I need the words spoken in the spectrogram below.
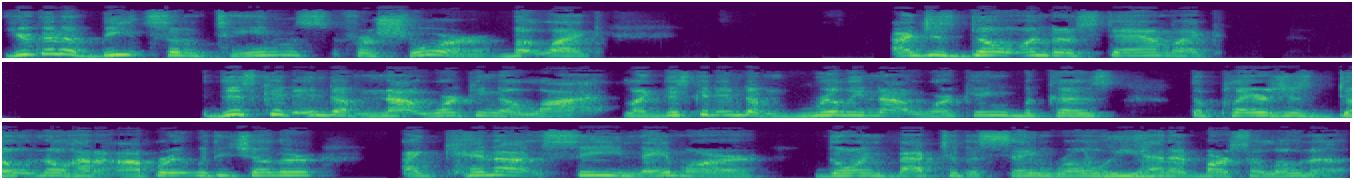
You're gonna beat some teams for sure, but like I just don't understand like this could end up not working a lot. Like this could end up really not working because the players just don't know how to operate with each other. I cannot see Neymar going back to the same role he had at Barcelona.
